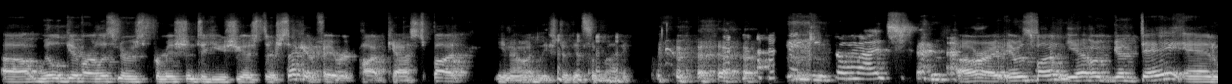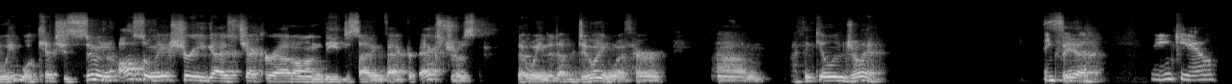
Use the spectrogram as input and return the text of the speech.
Uh, we'll give our listeners permission to use you as their second favorite podcast, but you know, at least you'll get somebody. Thank you so much. All right. It was fun. You have a good day, and we will catch you soon. Also, make sure you guys check her out on the Deciding Factor extras that we ended up doing with her. Um, I think you'll enjoy it. Thanks, See ya. Thank you.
